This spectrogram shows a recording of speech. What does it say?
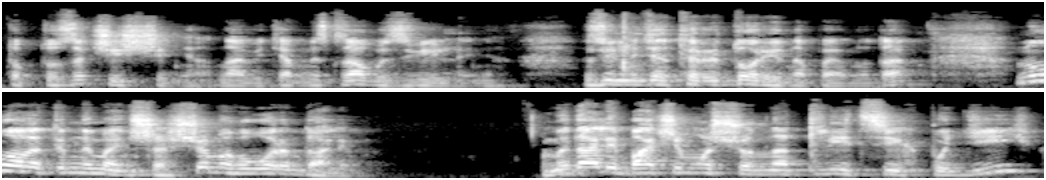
тобто зачищення, навіть я б не сказав би звільнення, звільнення території, напевно, так? Ну але тим не менше, що ми говоримо далі? Ми далі бачимо, що на тлі цих подій,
